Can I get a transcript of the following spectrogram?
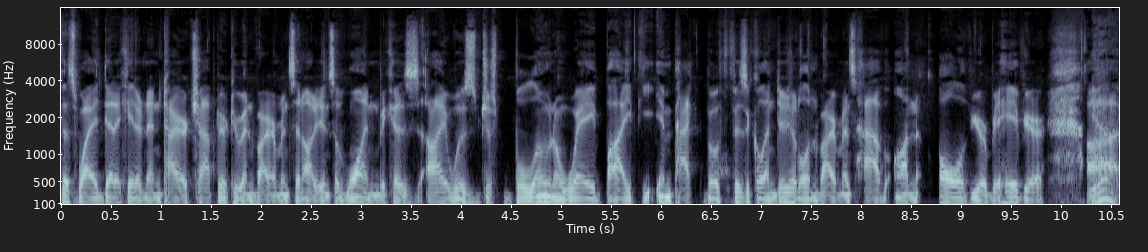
that's why I dedicated an entire chapter to environments and audience of one, because I was just blown away by the impact both physical and digital environments have on all of your behavior. Yeah. Uh,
